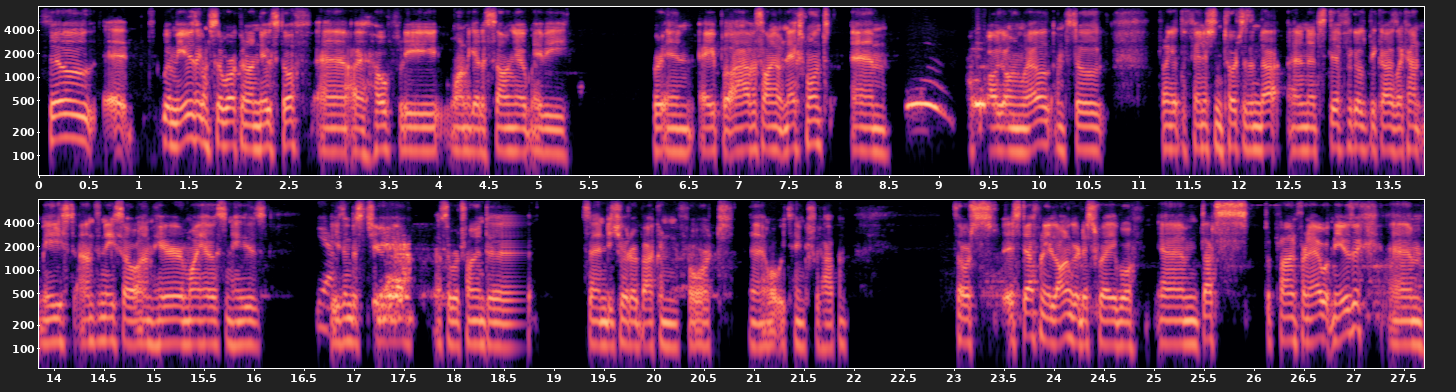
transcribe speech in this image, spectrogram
still uh, with music. I'm still working on new stuff. Uh, I hopefully want to get a song out. Maybe we're in April. I have a song out next month. Um, all going well. I'm still trying to get the finishing touches in that, and it's difficult because I can't meet Anthony. So I'm here in my house, and he's yeah. he's in the studio. Yeah. And so we're trying to send each other back and forth uh, what we think should happen. So it's it's definitely longer this way, but um, that's the plan for now with music. Um,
